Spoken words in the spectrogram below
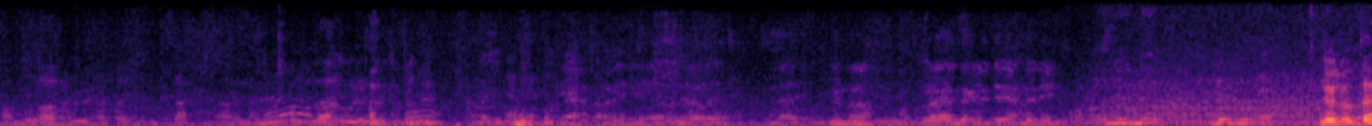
എന്താ ഇവിടെ എന്തെങ്കിലും ചെയ്യണ്ടേ നീ ലുലുത്തെ?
